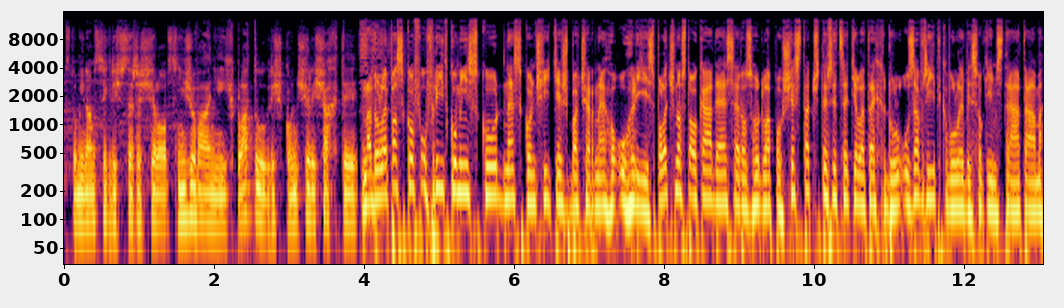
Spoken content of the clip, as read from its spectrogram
Vzpomínám si, když se řešilo snižování jejich platů, když končily šachty. Na dole Paskov u Frýdku Mísku dnes končí těžba černého uhlí. Společnost OKD se rozhodla po 640 letech důl uzavřít kvůli vysokým ztrátám.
